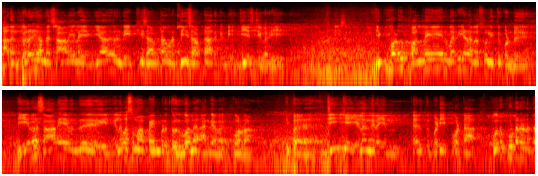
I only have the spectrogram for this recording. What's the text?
அதன் பிறகு அந்த சாலையில் எங்கேயாவது ரெண்டு இட்லி சாப்பிட்டா ஒரு டீ சாப்பிட்டா அதுக்கு ஜிஎஸ்டி வரி. டீசல் இவ்வளவு பல்வேறு வரிகளை வசூலித்து கொண்டு ஏதோ சாலையை வந்து இலவசமாக பயன்படுத்துவது போல் அங்கே போடுறான். இப்போ ஜிகே இளந்திரையன் கருத்துப்படி போட்டால் பொதுக்கூட்டம் நடத்த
